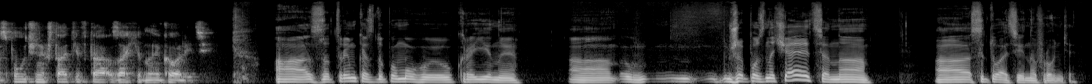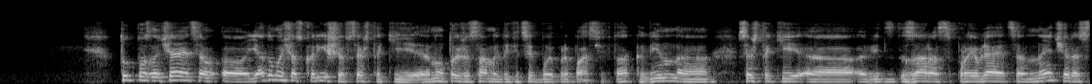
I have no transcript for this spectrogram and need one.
Сполучених Штатів та Західної коаліції. А затримка з допомогою України а, вже позначається на а, ситуації на фронті. Тут позначається, е, я думаю, що скоріше, все ж таки, е, ну той же самий дефіцит боєприпасів. Так він е, все ж таки від зараз проявляється не через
